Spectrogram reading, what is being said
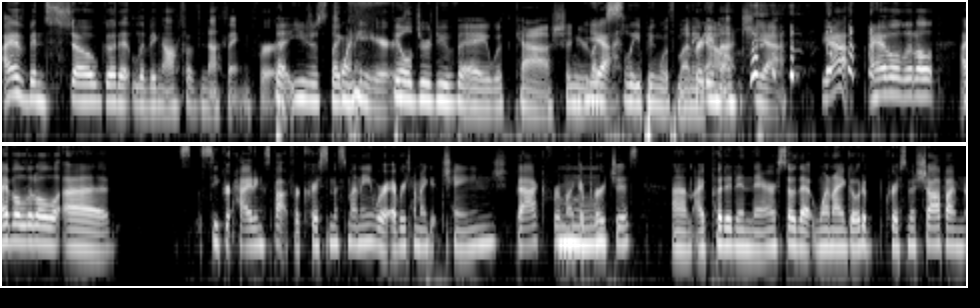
I have been so good at living off of nothing for That you just like 20 years. filled your duvet with cash and you're like Yeah. sleeping with money pretty now. much. Yeah. yeah. I have a little, I have a little, uh, secret hiding spot for Christmas money where every time I get change back from like a purchase, um, I put it in there so that when I go to Christmas shop, I'm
